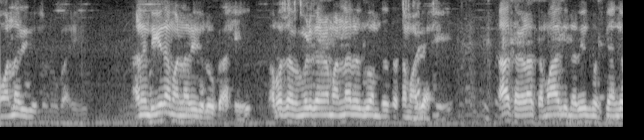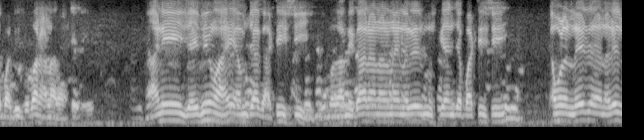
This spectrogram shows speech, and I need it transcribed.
मानणारे जे लोक आहेत आनंद मानणारे जे लोक आहेत बाबासाहेब आंबेडकरांना मानणारा जो आमचा समाज आहे हा सगळा समाज नरेश म्हस्के यांच्या पाठीशी उभा राहणार आहे. आणि जय भीम आहे आमच्या घाटीशी. मग आम्ही का राहणार नाही नरेश मस्के यांच्या पाठीशी? त्यामुळे नरेश नरेश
